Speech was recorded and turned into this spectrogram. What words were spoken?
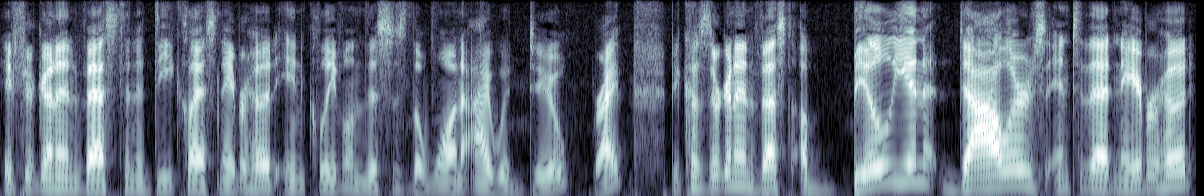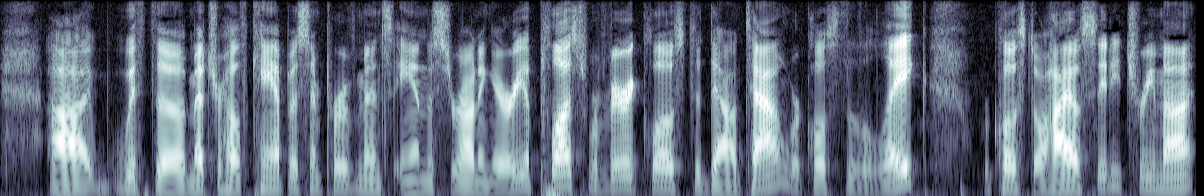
if you're going to invest in a D class neighborhood in Cleveland, this is the one I would do, right? Because they're going to invest a billion dollars into that neighborhood uh, with the Metro Health campus improvements and the surrounding area. Plus, we're very close to downtown, we're close to the lake, we're close to Ohio City, Tremont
